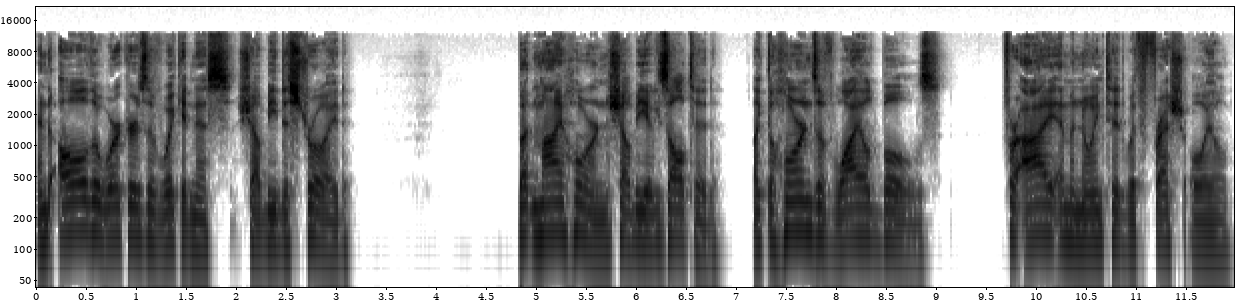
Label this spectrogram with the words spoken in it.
and all the workers of wickedness shall be destroyed. But my horn shall be exalted, like the horns of wild bulls, for I am anointed with fresh oil.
